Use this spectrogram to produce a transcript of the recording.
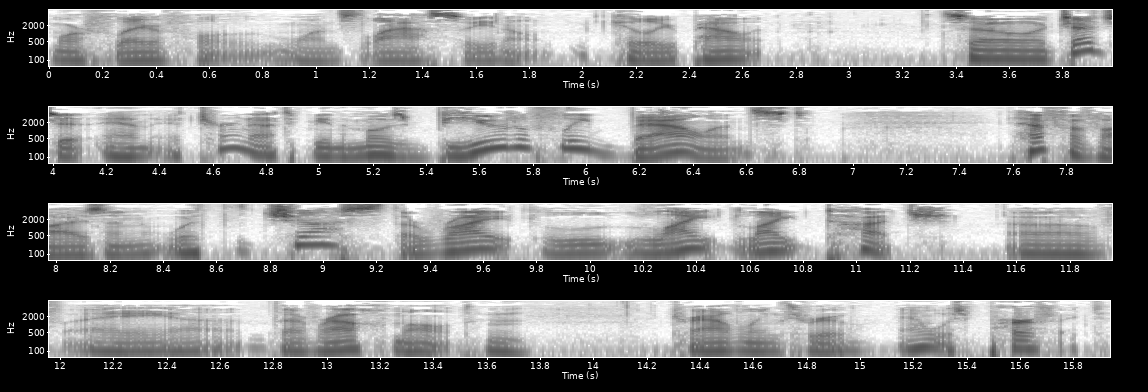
more flavorful ones last, so you don't kill your palate. So I judged it, and it turned out to be the most beautifully balanced Hefeweizen with just the right light light touch of a uh, the Rauch malt Hmm. traveling through, and it was perfect.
